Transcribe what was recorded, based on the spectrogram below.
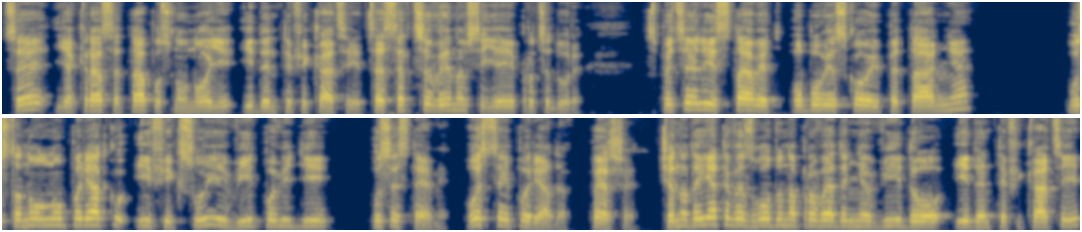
це якраз етап основної ідентифікації. Це серцевина всієї процедури. Спеціаліст ставить обов'язкові питання в установленому порядку і фіксує відповіді у системі. Ось цей порядок. Перше. Чи надаєте ви згоду на проведення відеоідентифікації,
